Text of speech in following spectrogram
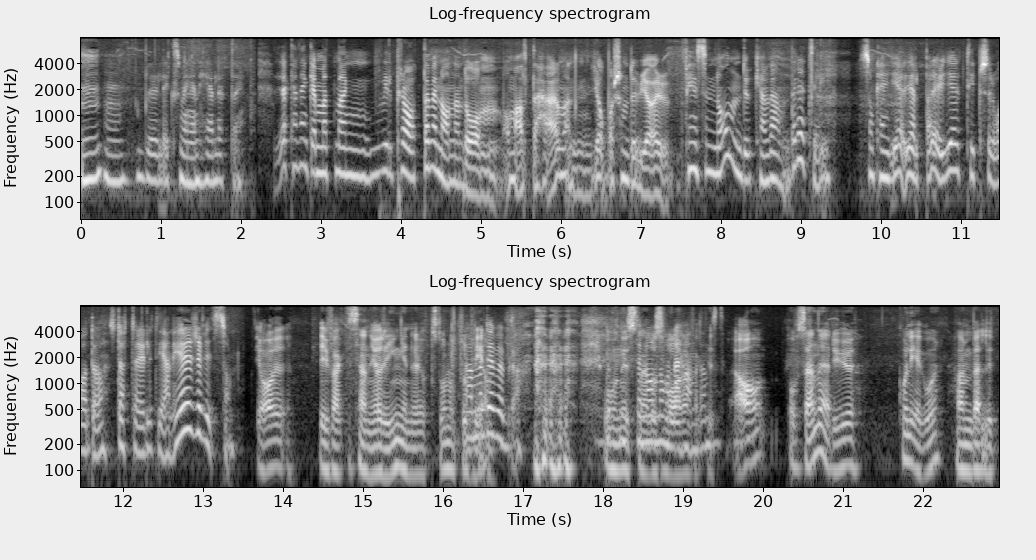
Mm. Mm, det blir liksom ingen helhet där. Jag kan tänka mig att man vill prata med någon ändå om, om allt det här. Om man jobbar som du gör. Finns det någon du kan vända dig till? Som kan ge, hjälpa dig, ge tips och råd och stötta dig lite grann. Är det revisorn? Ja, det är ju faktiskt henne jag ringer när det uppstår något problem. Ja men det är väl bra. och hon är det snäll och svarar handen. faktiskt. Ja, och sen är det ju kollegor. Jag har en väldigt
